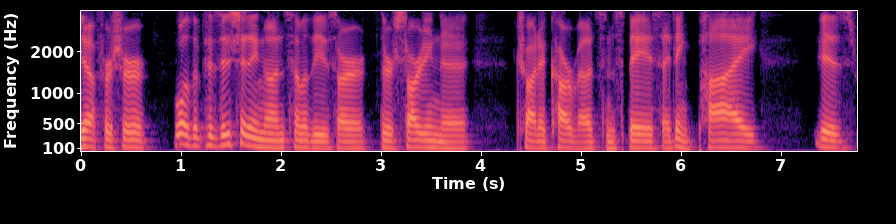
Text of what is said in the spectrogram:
Yeah, for sure. Well, the positioning on some of these are they're starting to try to carve out some space. I think Pi is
